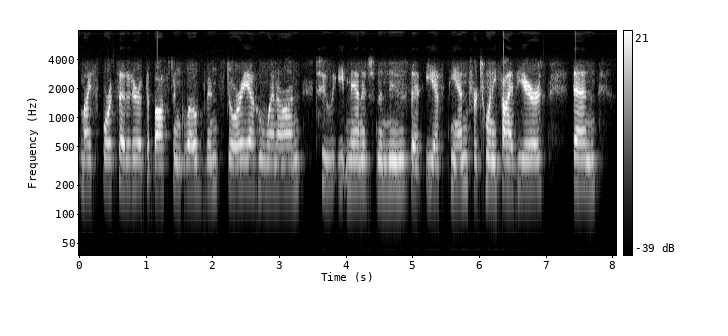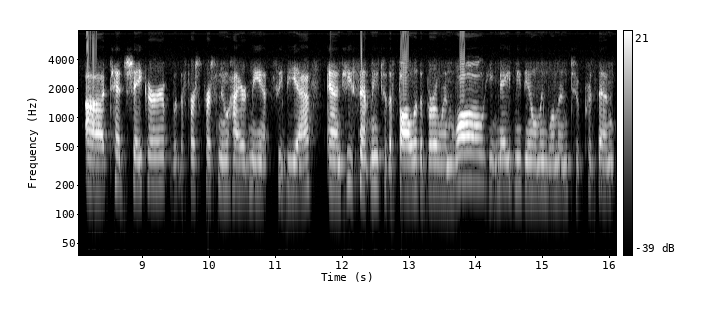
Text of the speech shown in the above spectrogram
my sports editor at the Boston Globe, Vince Doria, who went on to manage the news at ESPN for 25 years. Then uh, Ted Shaker was the first person who hired me at CBS, and he sent me to the fall of the Berlin Wall. He made me the only woman to present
